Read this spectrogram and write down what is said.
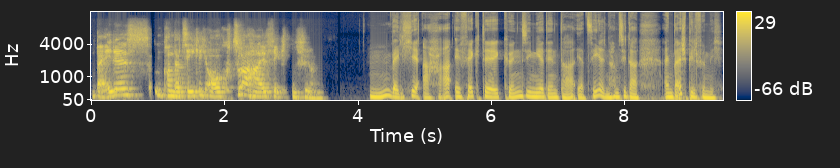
beides kann tatsächlich auch zu Aha-Effekten führen. Hm, welche Aha-Effekte können Sie mir denn da erzählen? Haben Sie da ein Beispiel für mich?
